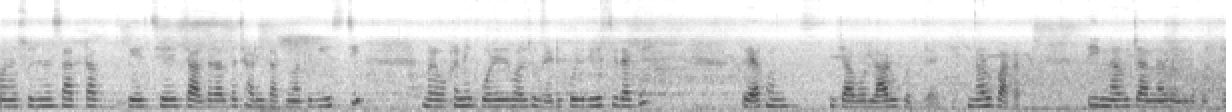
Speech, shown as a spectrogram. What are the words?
মানে সজনা শাকটা বেছে চালতে টালতে ছাড়িয়ে কাকিমাকে দিয়ে এসেছি। মানে ওখানেই করে মানে সব রেডি করে দিয়ে এসেছি তাকে তো এখন যাব লাড়ু করতে আর কি, নাড়ু পাকাতে। তিন নাড়ু চার নাড়ু, এগুলো করতে।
